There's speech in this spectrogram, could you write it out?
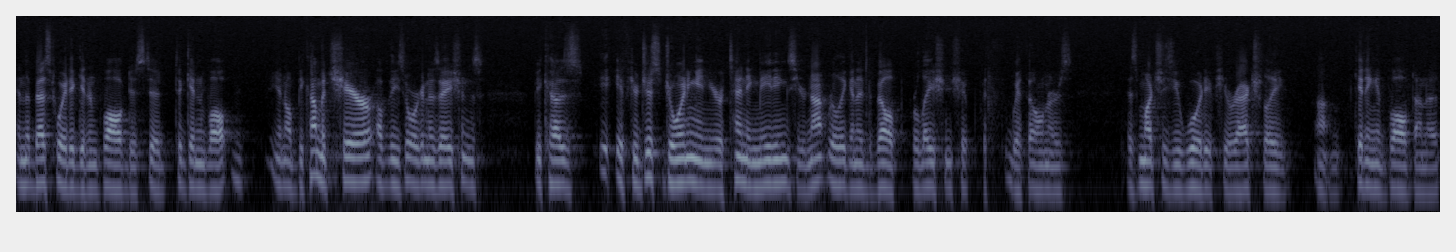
And the best way to get involved is to, to get involved, you know, become a chair of these organizations because if you're just joining and you're attending meetings, you're not really going to develop a relationship with, with owners as much as you would if you're actually um, getting involved on a,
